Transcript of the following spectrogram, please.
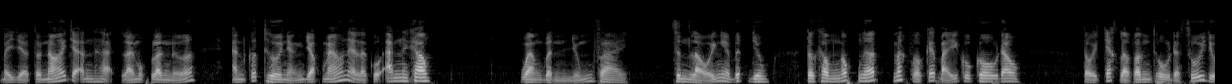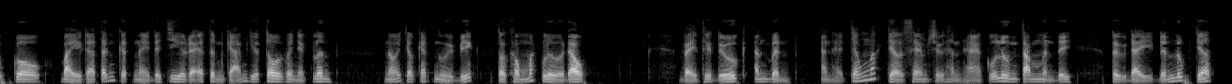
Bây giờ tôi nói cho anh lại một lần nữa, anh có thừa nhận giọt máu này là của anh hay không? Quang Bình nhún vai. Xin lỗi nghe Bích Dung, tôi không ngốc nghếch mắc vào cái bẫy của cô đâu. Tôi chắc là Vân Thu đã xúi dục cô bày ra tấn kịch này để chia rẽ tình cảm giữa tôi và Nhật Linh. Nói cho các người biết, tôi không mắc lừa đâu. Vậy thì được, anh Bình, anh hãy chống mắt chờ xem sự hành hạ của lương tâm mình đi. Từ đây đến lúc chết,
